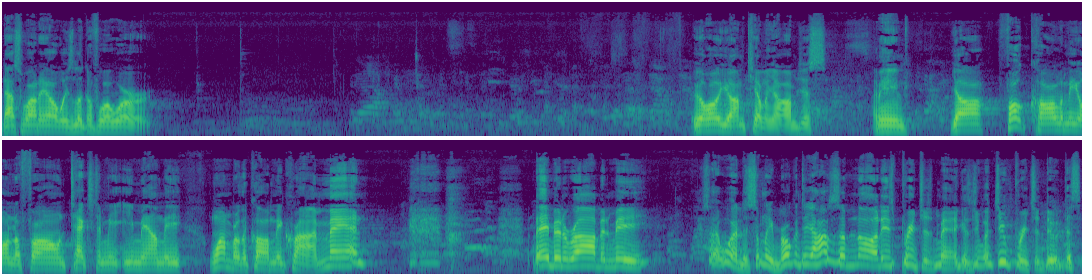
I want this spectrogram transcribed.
That's why they're always looking for a word. Oh, yeah, I'm killing y'all. I'm just, I mean, y'all, folk calling me on the phone, texting me, email me. One brother called me crying, man, they've been robbing me. I said, what, did somebody broke into your house or something? No, these preachers, man, because what you preaching do, this,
